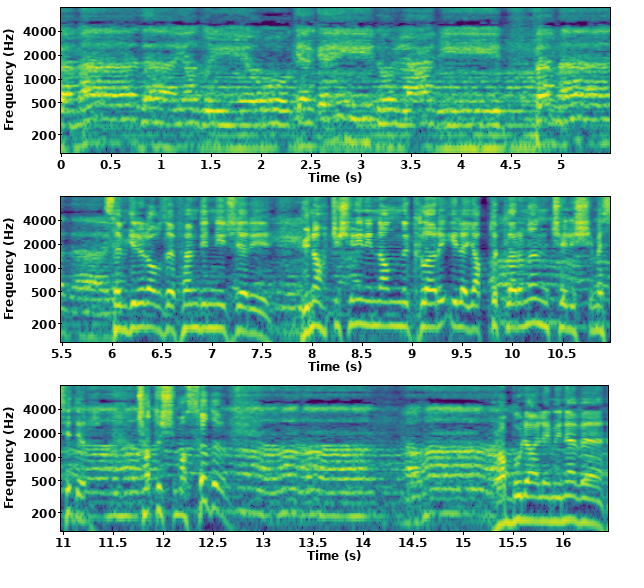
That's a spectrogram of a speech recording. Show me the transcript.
فماذا يضيرك كيد العبيد فماذا Sevgili Ravza Efem dinleyicileri, günah kişinin inandıkları ile yaptıklarının çelişmesidir, çatışmasıdır. Rabbul Alemine ve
